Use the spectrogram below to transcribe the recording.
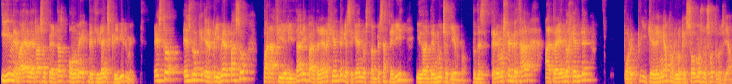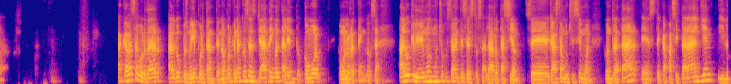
Y me vaya a ver las ofertas o me decida inscribirme. Esto es lo que, el primer paso para fidelizar y para tener gente que se quede en nuestra empresa feliz y durante mucho tiempo. Entonces, tenemos que empezar atrayendo gente y que venga por lo que somos nosotros ya acabas de abordar algo pues muy importante, ¿no? Porque una cosa es ya tengo el talento, ¿cómo, cómo lo retengo? O sea, algo que vivimos mucho justamente es esto, o sea, la rotación. Se gasta muchísimo en contratar, este, capacitar a alguien y luego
